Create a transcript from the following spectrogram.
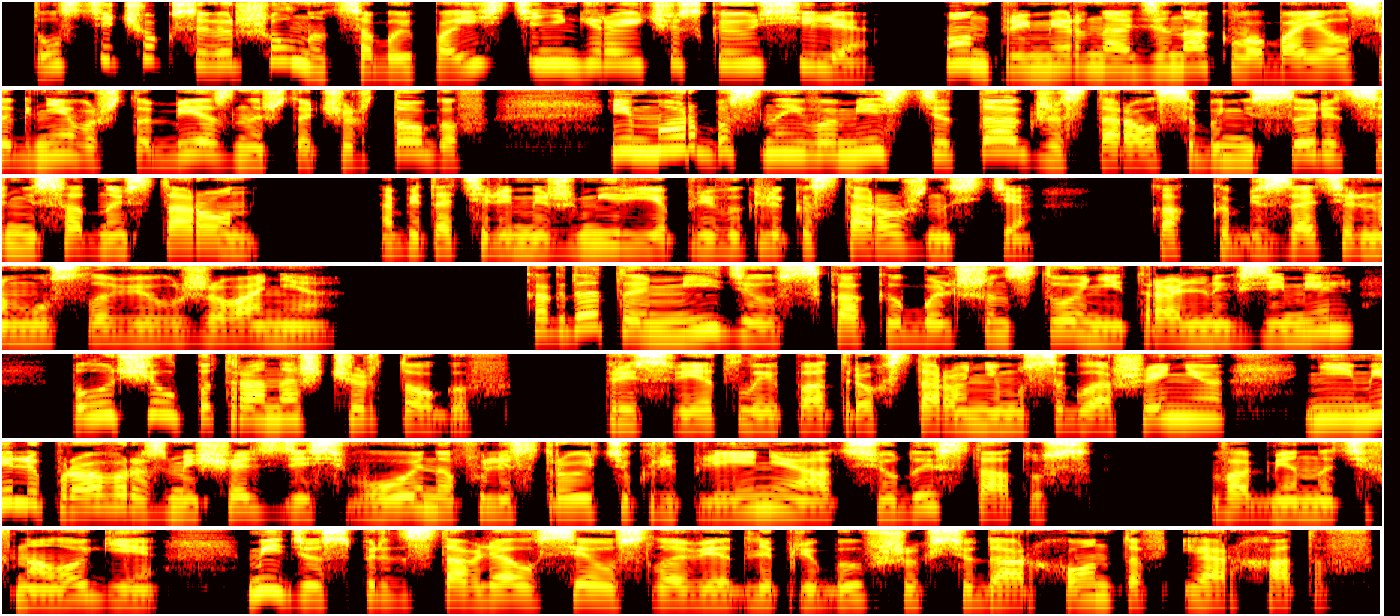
Толстячок совершил над собой поистине героическое усилие. Он примерно одинаково боялся гнева, что бездны, что чертогов, и Марбас на его месте также старался бы не ссориться ни с одной сторон. Обитатели Межмирья привыкли к осторожности, как к обязательному условию выживания. Когда-то Мидиус, как и большинство нейтральных земель, получил патронаж чертогов. Пресветлые по трехстороннему соглашению не имели права размещать здесь воинов или строить укрепления, отсюда и статус. В обмен на технологии Мидиус предоставлял все условия для прибывших сюда архонтов и архатов.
